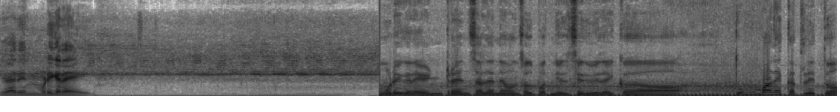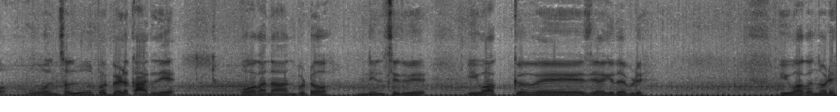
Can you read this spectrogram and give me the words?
We are in Mudigere Mudigere ಎಂಟ್ರೆನ್ಸಲ್ಲೇ ಒಂದು ಸ್ವಲ್ಪ ಹೊತ್ತು ನಿಲ್ಸಿದ್ವಿ ಲೈಕ್ ತುಂಬಾ ಕತ್ಲಿತ್ತು. ಒಂದು ಸ್ವಲ್ಪ ಬೆಳಕಾಗಲಿ, ಹೋಗೋಣ ಅಂದ್ಬಿಟ್ಟು ನಿಲ್ಸಿದ್ವಿ. ಇವಾಗ ಕ್ರೇಜಿಯಾಗಿದೆ ಬಿಡಿ. ಇವಾಗ ನೋಡಿ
